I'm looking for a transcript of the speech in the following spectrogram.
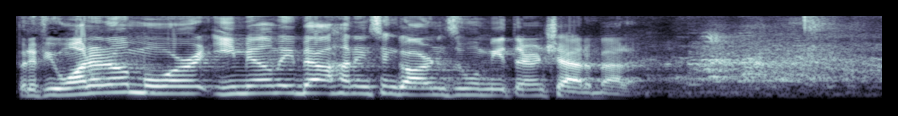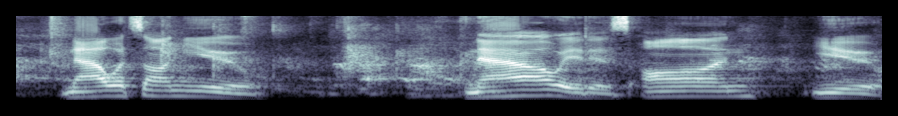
But if you want to know more, email me about Huntington Gardens and we'll meet there and chat about it. now it's on you. Now it is on you.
